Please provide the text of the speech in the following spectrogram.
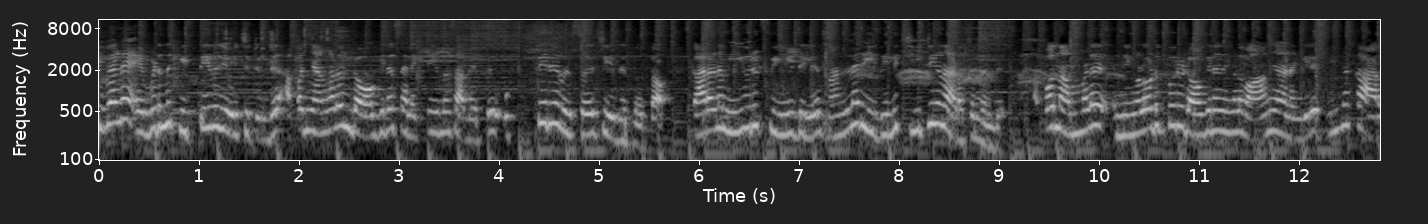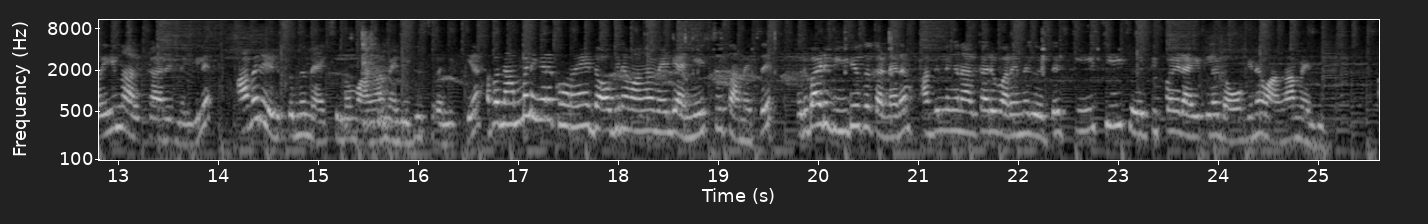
ഇവനെ എവിടുന്ന് കിട്ടിയെന്ന് ചോദിച്ചിട്ടുണ്ട്. അപ്പൊ ഞങ്ങളും ഡോഗിനെ സെലക്ട് ചെയ്യുന്ന സമയത്ത് ഒത്തിരി റിസർച്ച് ചെയ്തിരുന്നു കേട്ടോ കാരണം ഈ ഒരു ഫീൽഡിൽ നല്ല രീതിയിൽ ചീറ്റിങ് നടക്കുന്നുണ്ട്. അപ്പോൾ നമ്മൾ നിങ്ങളോടിപ്പോൾ ഒരു ഡോഗിനെ നിങ്ങൾ വാങ്ങുകയാണെങ്കിൽ നിങ്ങൾക്ക് അറിയുന്ന ആൾക്കാരുണ്ടെങ്കിൽ അവരെടുക്കുന്ന മാക്സിമം വാങ്ങാൻ വേണ്ടിയിട്ട് ശ്രമിക്കുക. അപ്പൊ നമ്മളിങ്ങനെ കുറെ ഡോഗിനെ വാങ്ങാൻ വേണ്ടി അന്വേഷിച്ച സമയത്ത് ഒരുപാട് വീഡിയോ ഒക്കെ കണ്ടേരം അതിലിങ്ങനെ ആൾക്കാർ പറയുന്നത് കേട്ട് കെ സി ഐ സർട്ടിഫൈഡ് ആയിട്ടുള്ള ഡോഗിനെ വാങ്ങാൻ വേണ്ടി.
